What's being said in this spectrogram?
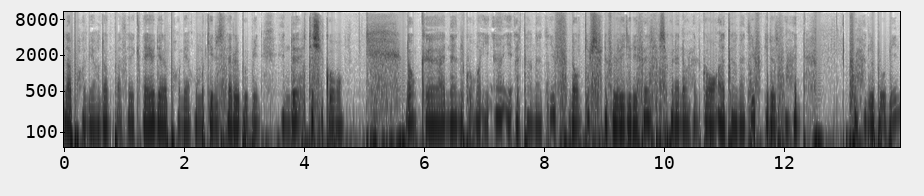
la première donc placé à l'extérieur de la première وما كيدوز فيها البوبين N2 حتى شي كورون دونك عندنا الكورون اي 1 اي الترناتيف دونك كيف شفنا في الفيديو اللي فات فاش يكون عندنا واحد الكورون الترناتيف كيدوز فواحد فواحد البوبين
